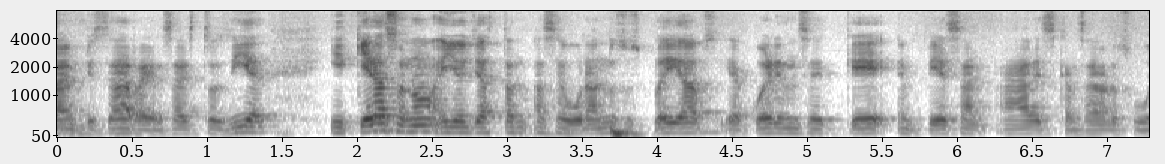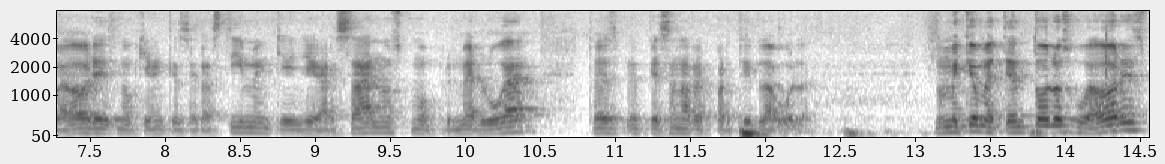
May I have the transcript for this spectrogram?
Va a empezar a regresar estos días. Y quieras o no, ellos ya están asegurando sus playoffs y acuérdense que empiezan a descansar a los jugadores, no quieren que se lastimen, quieren llegar sanos como primer lugar, entonces empiezan a repartir la bola. No me quiero meter en todos los jugadores,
